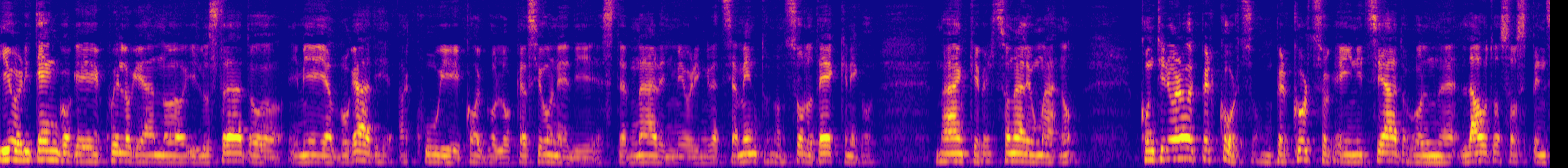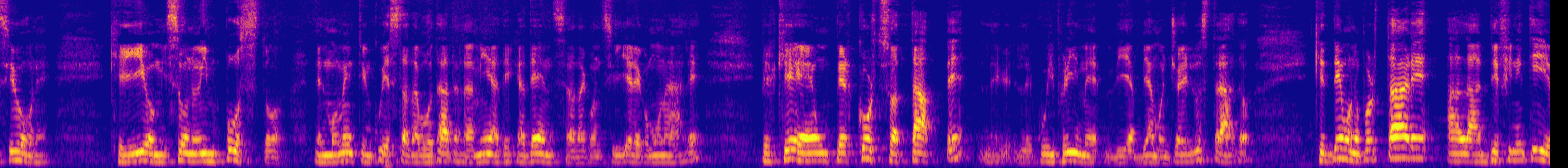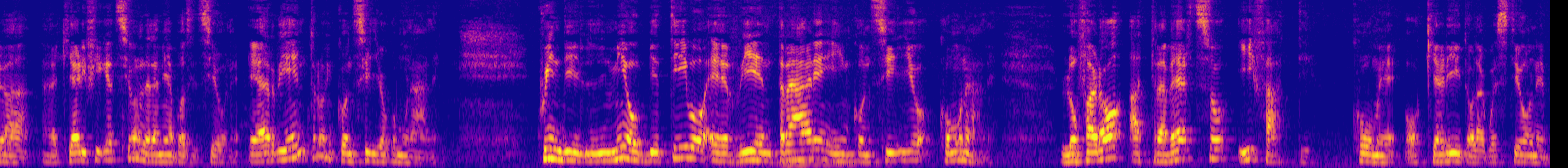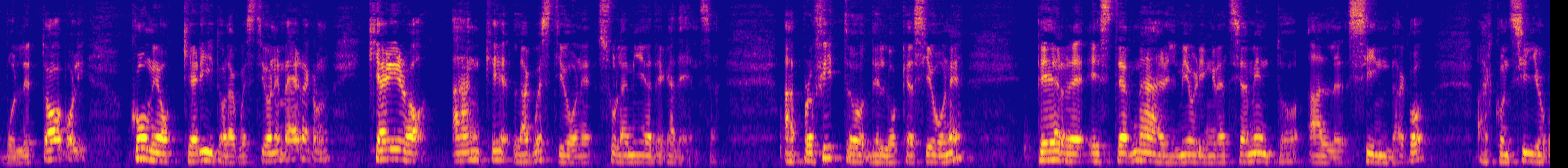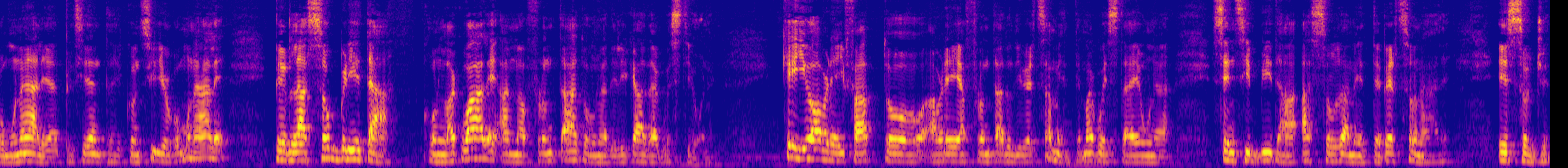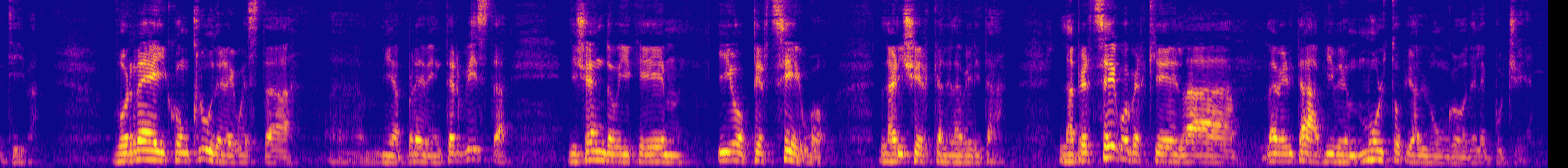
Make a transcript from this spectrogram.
Io ritengo che quello che hanno illustrato i miei avvocati, a cui colgo l'occasione di esternare il mio ringraziamento non solo tecnico, ma anche personale umano, continuerò il percorso, un percorso che è iniziato con l'autosospensione che io mi sono imposto nel momento in cui è stata votata la mia decadenza da consigliere comunale, perché è un percorso a tappe, le, le cui prime vi abbiamo già illustrato, che devono portare alla definitiva eh, chiarificazione della mia posizione e al rientro in consiglio comunale. Quindi il mio obiettivo è rientrare in consiglio comunale. Lo farò attraverso i fatti, come ho chiarito la questione Bollettopoli, come ho chiarito la questione Meracron, chiarirò anche la questione sulla mia decadenza. Approfitto dell'occasione per esternare il mio ringraziamento al sindaco, al consiglio comunale, al presidente del consiglio comunale per la sobrietà con la quale hanno affrontato una delicata questione che io avrei fatto, avrei affrontato diversamente, ma questa è una sensibilità assolutamente personale e soggettiva. Vorrei concludere questa eh, mia breve intervista dicendovi che io perseguo la ricerca della verità. La perseguo perché la, la verità vive molto più a lungo delle bugie.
